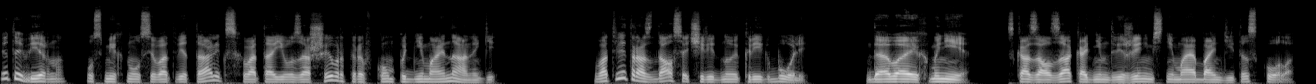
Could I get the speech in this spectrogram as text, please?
«Это верно. Усмехнулся в ответ Алекс, хватая его за шиворот и рывком поднимая на ноги. В ответ раздался очередной крик боли. «Давай их мне!» — сказал Зак, одним движением снимая бандита с кола.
